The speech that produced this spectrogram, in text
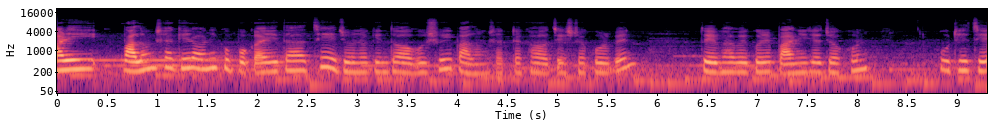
আর এই পালং শাকের অনেক উপকারিতা আছে, এজন্য কিন্তু অবশ্যই পালং শাকটা খাওয়ার চেষ্টা করবেন। তো এভাবে করে পানিটা যখন উঠেছে,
